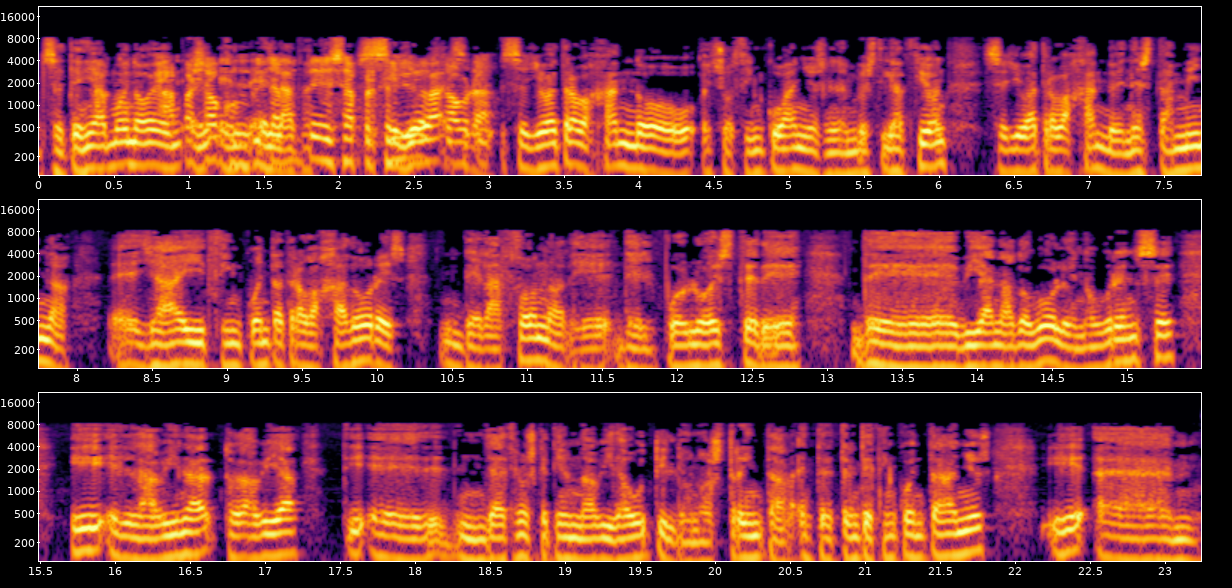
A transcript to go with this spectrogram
se tenía, bueno, ha, pasado completamente desapercibido ahora? Se, lleva trabajando esos cinco años en la investigación, se lleva trabajando en esta mina, eh, ya hay 50 trabajadores de la zona del pueblo este de, de Viana do Bolo, en Ourense, y la mina todavía eh, ya decimos que tiene una vida útil de unos 30, entre 30 y 50 años, y... Eh,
